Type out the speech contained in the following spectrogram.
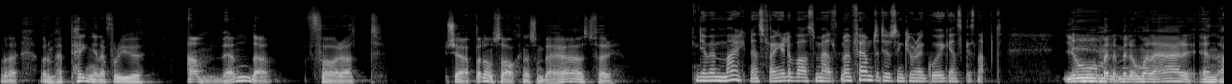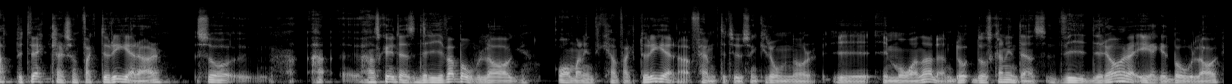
Menar, och de här pengarna får du ju använda för att köpa de sakerna som behövs för. Ja men marknadsföring eller vad som helst. Men 50 000 kronor går ju ganska snabbt. Jo men, men om man är en apputvecklare som fakturerar. Så han ska ju inte ens driva bolag om man inte kan fakturera 50 000 kronor i, i månaden. Då, då ska han inte ens vidröra eget bolag.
